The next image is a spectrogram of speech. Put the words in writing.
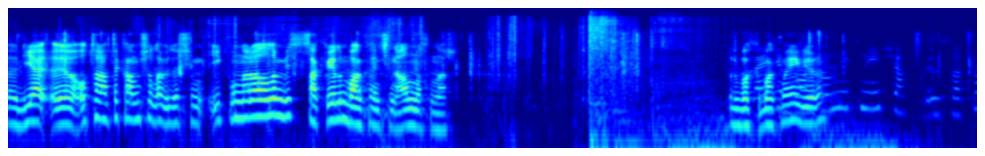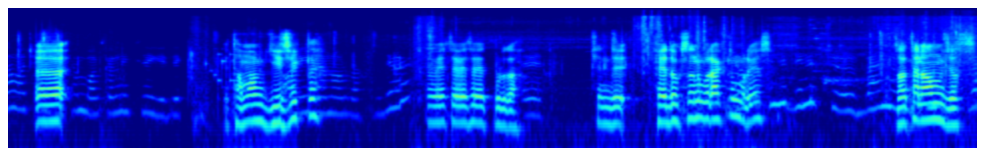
Ee, diğer e, o tarafta kalmış olabilir. Şimdi ilk bunları alalım biz saklayalım bankanın içine almasınlar. Dur bak Bence bakmaya gidiyorum. Bankanın içine hiç sak- saklama. Çünkü Ee, zaten bankanın içine girecek. E, tamam girecek de. Aynen orada. Değil mi? Evet evet evet burada. Evet. Şimdi P90'ı bıraktım buraya. Şimdi Deniz ben Zaten almayacağız.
